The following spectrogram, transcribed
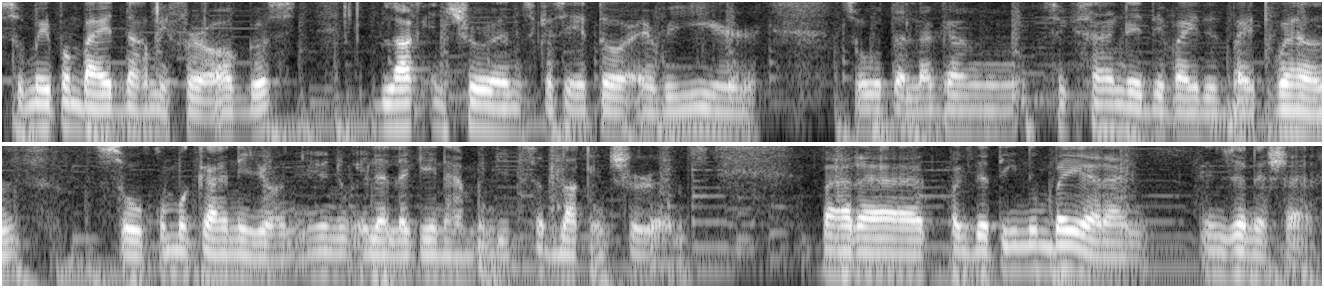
So may pambayad na kami for August. Block insurance kasi ito every year. So talagang 600 divided by 12. So kung magkano yun, yun yung ilalagay namin dito sa block insurance. Para pagdating ng bayaran, nandiyan na siya.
